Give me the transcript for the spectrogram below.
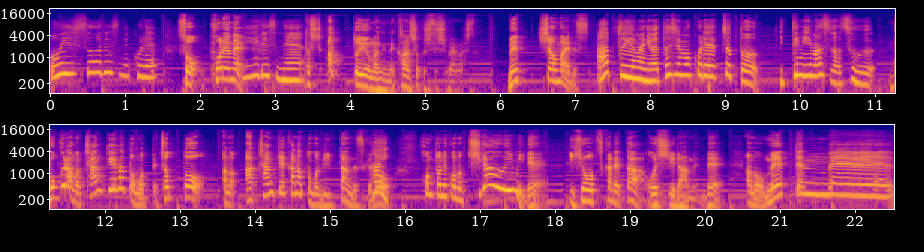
美味しそうですね、これ。そうこれねいいですね。私あっという間にね完食してしまいましためっちゃうまいです。あっという間に私もこれちょっと行ってみますわ、すぐ。僕らもちゃん系だと思ってちょっとあのあちゃん系かなと思って行ったんですけど、はい。本当にこの違う意味で意表をつかれた美味しいラーメンであの名店で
